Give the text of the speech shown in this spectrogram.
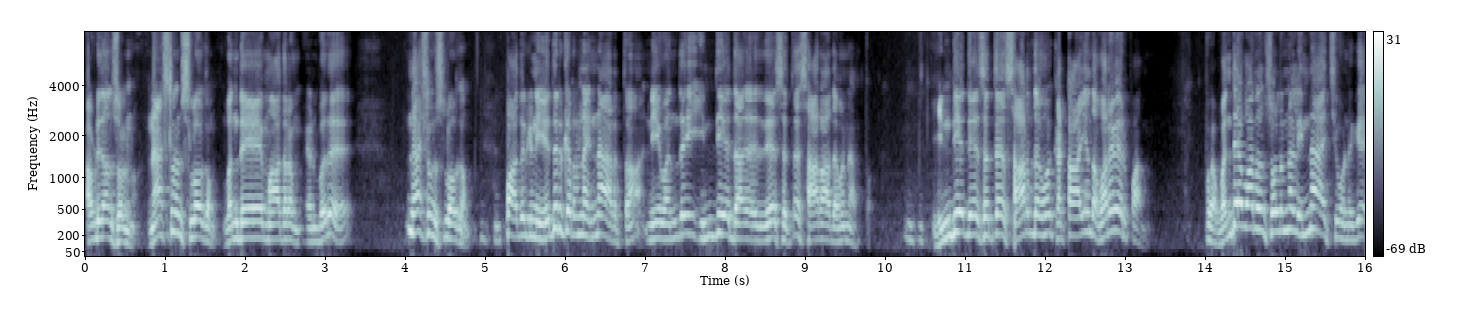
அப்படிதான் சொல்லணும். நேஷனல் ஸ்லோகம். வந்தே மாதரம் என்பது நேஷனல் ஸ்லோகம். இப்போ அதுக்கு நீ எதிர்க்கிறன்னா என்ன அர்த்தம்? நீ வந்து இந்திய த- தேசத்தை சாராதவன் அர்த்தம். இந்திய தேசத்தை சார்ந்தவங்க கட்டாயம் இந்த வரவேற்பாங்க. இப்போ வந்தே பாரதம் சொல்லனால என்ன ஆச்சு உனக்கு?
